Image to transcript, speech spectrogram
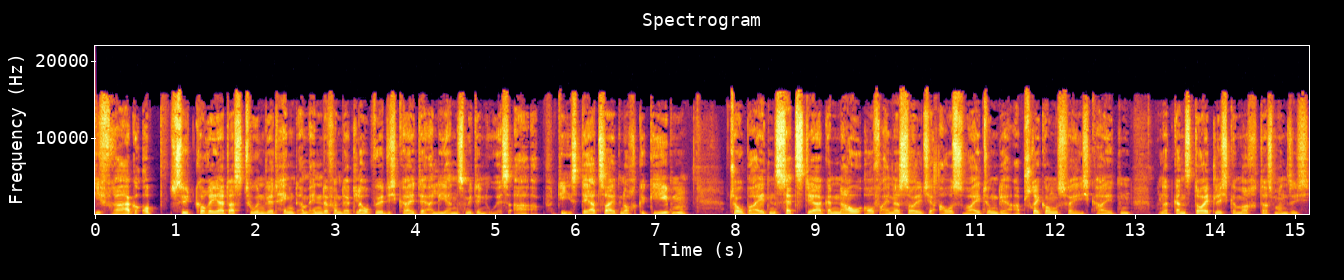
Die Frage, ob Südkorea das tun wird, hängt am Ende von der Glaubwürdigkeit der Allianz mit den USA ab. Die ist derzeit noch gegeben. Joe Biden setzt ja genau auf eine solche Ausweitung der Abschreckungsfähigkeiten. Man hat ganz deutlich gemacht, dass man sich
